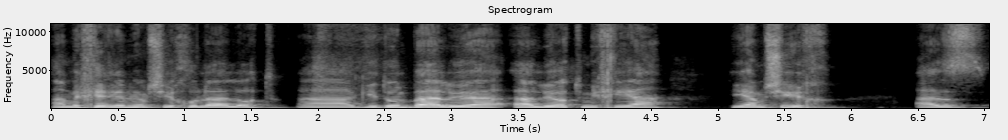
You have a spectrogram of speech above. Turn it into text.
המחירים ימשיכו לעלות. הגידול בעלויות מחיה ימשיך. אז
